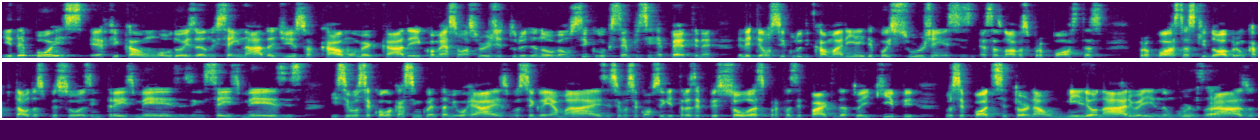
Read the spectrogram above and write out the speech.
e depois é, fica um ou dois anos sem nada disso, acalma o mercado e aí começam a surgir tudo de novo. É um ciclo que sempre se repete, né? Ele tem um ciclo de calmaria e depois surgem esses, essas novas propostas, propostas que dobram o capital das pessoas em três meses, em seis meses. E se você colocar 50 mil reais, você ganha mais. E se você conseguir trazer pessoas para fazer parte da tua equipe, você pode se tornar um milionário aí num curto Exato. prazo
